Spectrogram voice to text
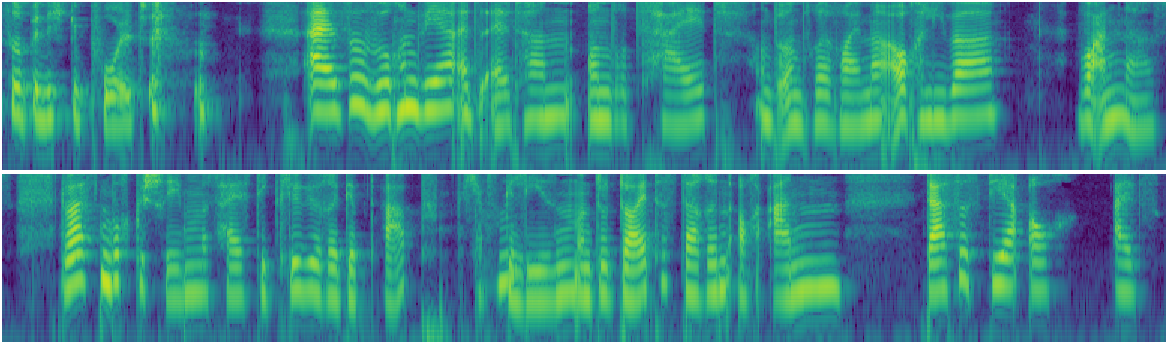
so bin ich gepolt. Also suchen wir als Eltern unsere Zeit und unsere Räume auch lieber woanders. Du hast ein Buch geschrieben, das heißt Die Klügere gibt ab. Ich habe es mhm. gelesen und du deutest darin auch an, dass es dir auch als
